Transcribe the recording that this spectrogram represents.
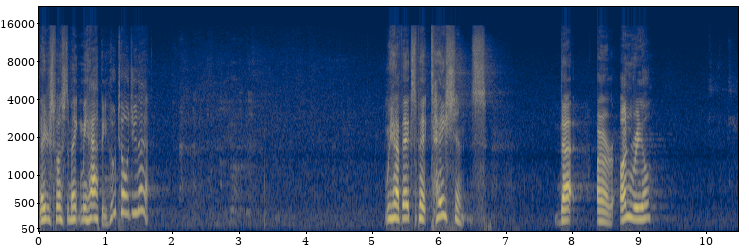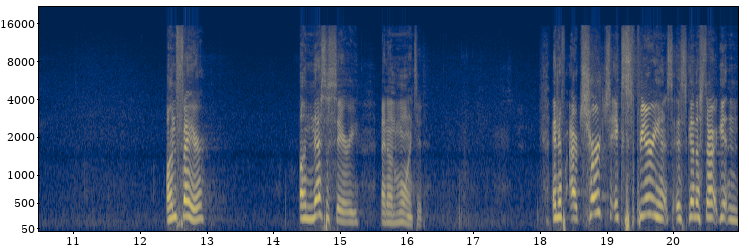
they're supposed to make me happy. Who told you that? We have expectations that are unreal, unfair, unnecessary, and unwarranted. And if our church experience is going to start getting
